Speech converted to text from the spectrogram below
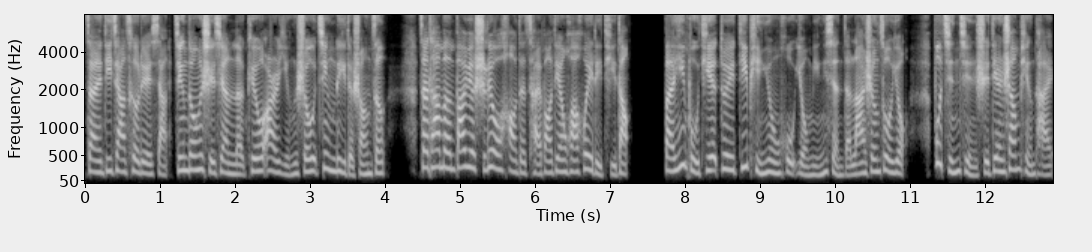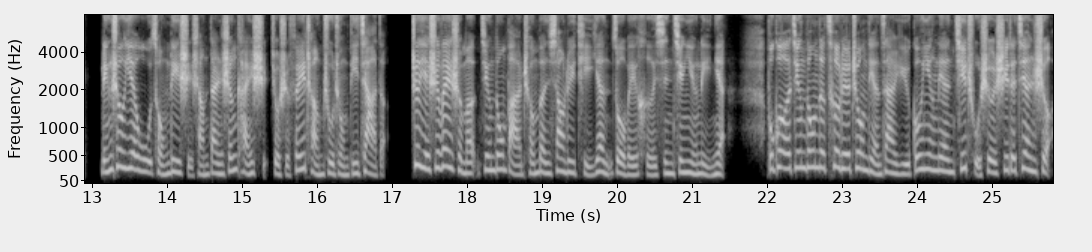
在低价策略下，京东实现了 Q 二营收净利的双增。在他们八月十六号的财报电话会里提到，百亿补贴对低频用户有明显的拉升作用。不仅仅是电商平台，零售业务从历史上诞生开始就是非常注重低价的。这也是为什么京东把成本效率体验作为核心经营理念。不过，京东的策略重点在于供应链基础设施的建设。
